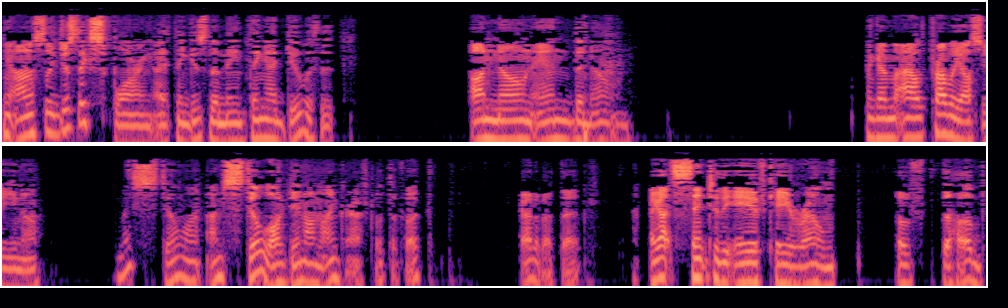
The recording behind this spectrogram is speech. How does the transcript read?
Yeah, honestly, just exploring, I think, is the main thing I'd do with it. Unknown and the known. Like, I'm, I'll probably also, you know, am I still on? I'm still logged in on Minecraft. What the fuck? Forgot about that. I got sent to the AFK realm of the hub.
